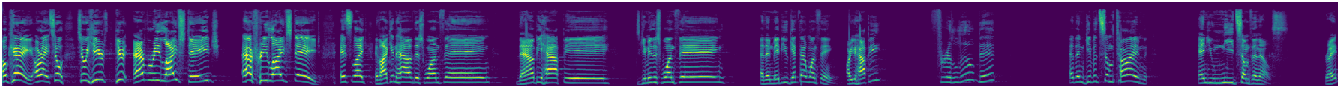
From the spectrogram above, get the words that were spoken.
Okay, all right. So so here's here every life stage, every life stage. It's like, if I can have this one thing, I'll be happy. Just give me this one thing. And then maybe you get that one thing. Are you happy? For a little bit. And then give it some time. And you need something else. right?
